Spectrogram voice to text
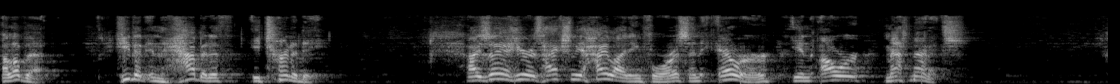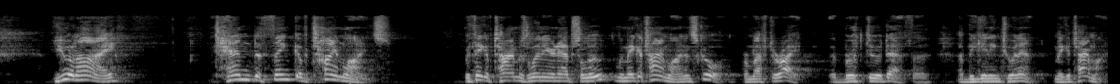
I love that. He that inhabiteth eternity. Isaiah here is actually highlighting for us an error in our mathematics. You and I tend to think of timelines. We think of time as linear and absolute. We make a timeline in school from left to right a birth to a death, a, a beginning to an end. Make a timeline.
